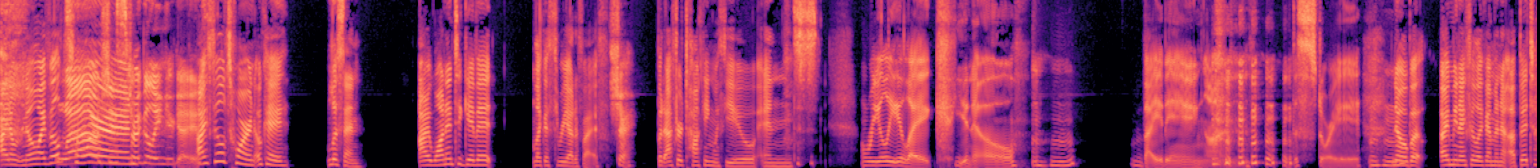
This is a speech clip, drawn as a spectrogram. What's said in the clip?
I don't know. I feel Wow, she's struggling, you guys. I feel torn. Okay, listen. I wanted to give it like a three out of five, sure. but after talking with you and really like you know Mm-hmm. vibing on the story. Mhm. No, but I mean, I feel like I'm gonna up it to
